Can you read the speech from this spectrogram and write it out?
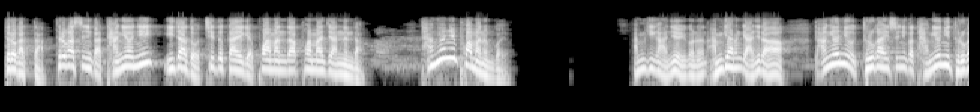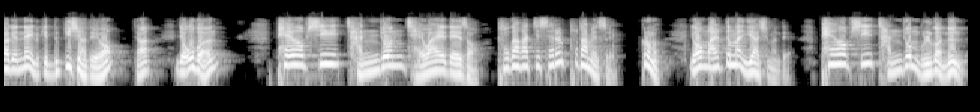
들어갔다. 들어갔으니까 당연히 이자도 취득가액에 포함한다 포함하지 않는다. 당연히 포함하는 거예요. 암기가 아니에요. 이거는 암기하는 게 아니라 당연히 들어가 있으니까 당연히 들어가겠네 이렇게 느끼셔야 돼요. 자, 이제 5번 폐업 시 잔존 재화에 대해서 부가가치세를 부담했어요. 그러면 이 말뜻만 이해하시면 돼요. 폐업 시 잔존 물건은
